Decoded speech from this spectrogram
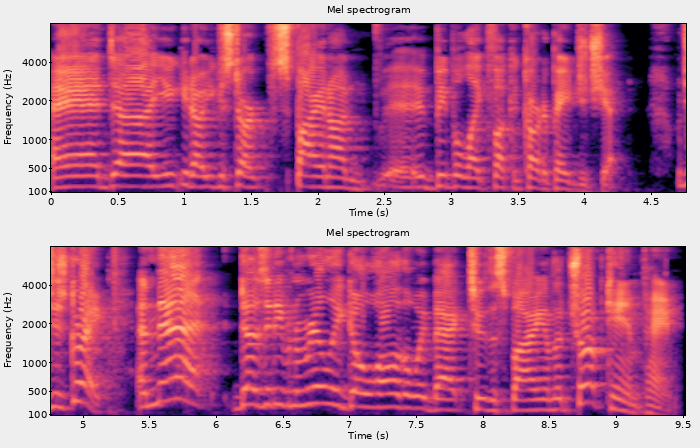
and uh, you you know you can start spying on uh, people like fucking Carter Page and shit which is great. And that doesn't even really go all the way back to the spying on the Trump campaign,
